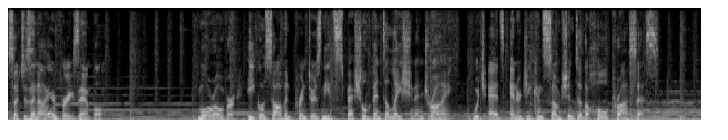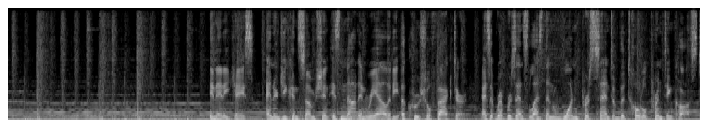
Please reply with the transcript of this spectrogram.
such as an iron, for example. Moreover, eco-solvent printers need special ventilation and drying, which adds energy consumption to the whole process. In any case, energy consumption is not in reality a crucial factor, as it represents less than 1% of the total printing cost.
